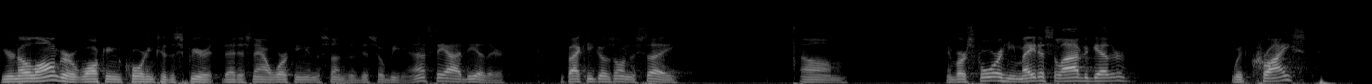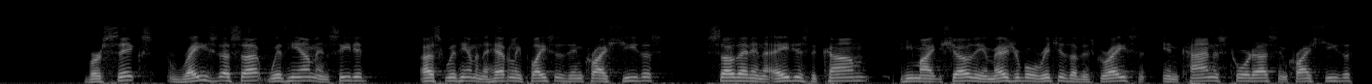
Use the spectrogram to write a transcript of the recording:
You're no longer walking according to the spirit that is now working in the sons of disobedience. That's the idea there. In fact, he goes on to say, um, in verse 4, he made us alive together with Christ. Verse 6, raised us up with him and seated us with him in the heavenly places in Christ Jesus, so that in the ages to come he might show the immeasurable riches of his grace in kindness toward us in Christ Jesus.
